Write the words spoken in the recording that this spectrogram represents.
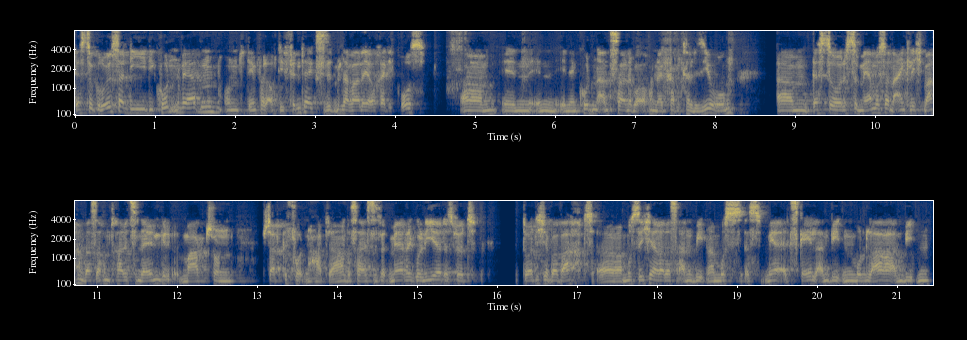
desto größer die, die Kunden werden und in dem Fall auch die Fintechs, die sind mittlerweile ja auch relativ groß ähm, in, in, in den Kundenanzahlen, aber auch in der Kapitalisierung, ähm, desto, desto mehr muss man eigentlich machen, was auch im traditionellen Markt schon stattgefunden hat. Ja? Das heißt, es wird mehr reguliert, es wird deutlich überwacht, äh, man muss sicherer das anbieten, man muss es mehr at Scale anbieten, modularer anbieten.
